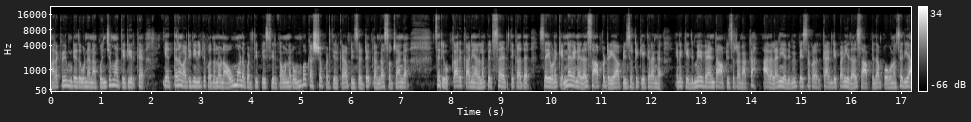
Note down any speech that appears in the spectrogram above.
மறக்கவே முடியாது. உன்னை நான் கொஞ்சமாக திட்டியிருக்கேன் எத்தனை வாட்டி நீ வீட்டுக்கு வந்தாலும் உன்னை அவமானப்படுத்தி பேசியிருக்கேன். உன்னை ரொம்ப கஷ்டப்படுத்தியிருக்கேன். அப்படின்னு சொல்லிட்டு கங்கா சொல்கிறாங்க சரி உட்காருக்கா. நீ அதெல்லாம் பெருசாக எடுத்துக்காத. சரி உனக்கு என்ன வேணும்? ஏதாவது சாப்பிட்றியா? அப்படின்னு சொல்லிட்டு கேட்குறாங்க எனக்கு எதுவுமே வேண்டாம். அப்படின்னு சொல்கிறாங்க அக்கா அதெல்லாம் நீ எதுவுமே பேசக்கூடாது. கண்டிப்பாக நீ ஏதாவது சாப்பிட்டு தான் போகணும். சரியா?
